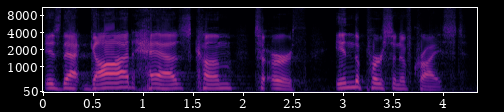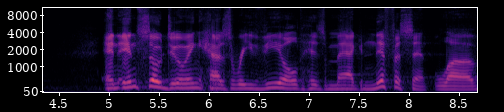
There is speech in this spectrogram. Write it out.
is that God has come to earth in the person of Christ. And in so doing, has revealed his magnificent love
